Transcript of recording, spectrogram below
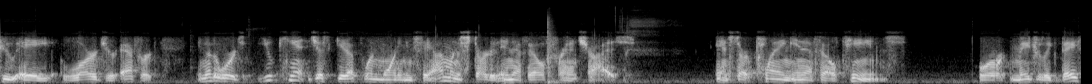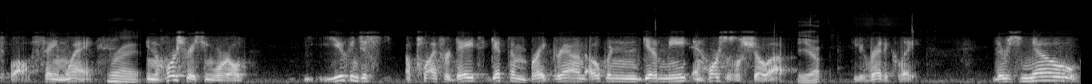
to a larger effort. In other words, you can't just get up one morning and say, I'm going to start an NFL franchise and start playing NFL teams or Major League Baseball, same way. Right. In the horse racing world, you can just apply for dates, get them, break ground, open, get a meet, and horses will show up. Yep. Theoretically, there's no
